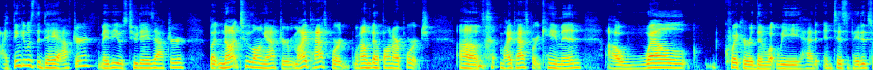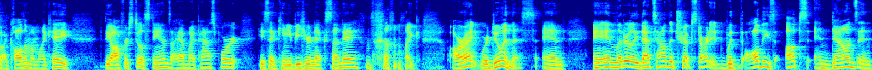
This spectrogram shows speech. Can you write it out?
I think it was the day after. Maybe it was two days after, but not too long after. My passport wound up on our porch. Um, my passport came in uh, well quicker than what we had anticipated. So I called him. I'm like, hey, the offer still stands. I have my passport. He said, can you be here next Sunday? I'm like, all right, we're doing this. And, and literally, that's how the trip started with all these ups and downs and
